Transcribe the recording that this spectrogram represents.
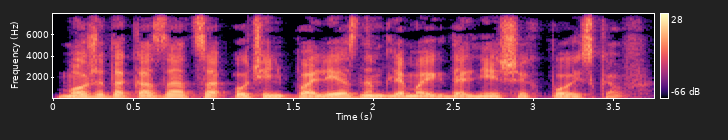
может оказаться очень полезным для моих дальнейших поисков.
